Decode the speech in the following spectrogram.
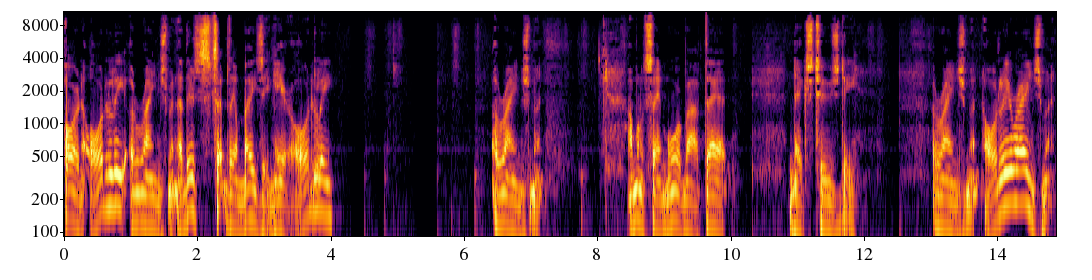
Or an orderly arrangement. Now, there's something amazing here. Orderly arrangement. I'm going to say more about that next Tuesday. Arrangement, orderly arrangement.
